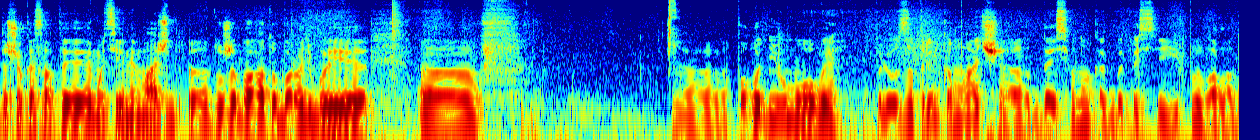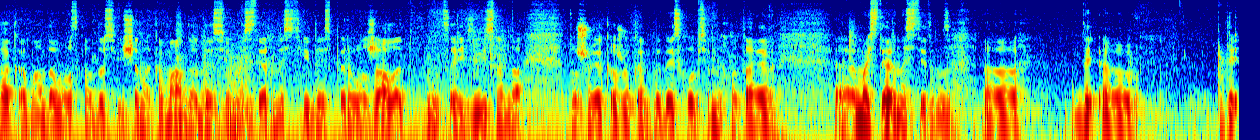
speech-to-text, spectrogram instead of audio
Та що казати, емоційний матч, е, дуже багато боротьби, е, погодні умови, плюс затримка матча, десь воно як би тобто, і впливало. Да? Команда Ворскла досвідчена команда, десь і майстерності, десь переважала. Ну, це і звісно, да. то, що я кажу, як би, десь хлопцям не вистачає е, майстерності там, е, де, е, де,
